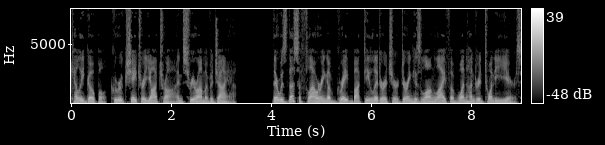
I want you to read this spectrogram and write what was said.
Keli Gopal, Kurukshetra Yatra and Srirama Vijaya. There was thus a flowering of great bhakti literature during his long life of 120 years.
